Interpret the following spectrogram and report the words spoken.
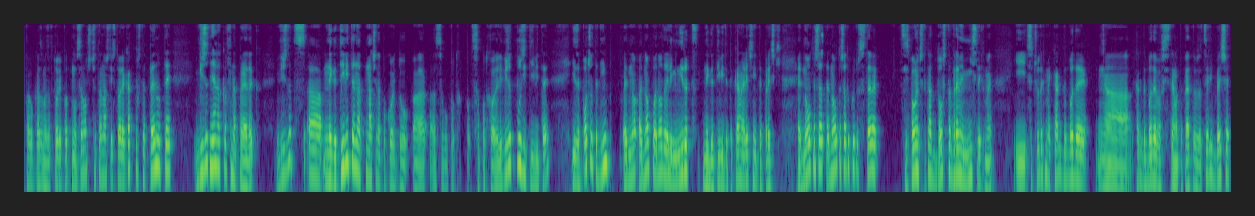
това го казваме за втори път, но все едно, че чета нашата история, как постепенно те виждат някакъв напредък, виждат а, негативите на начина по който а, са, го под, са подходили, виждат позитивите и започват един, едно, едно по едно да елиминират негативите, така наречените пречки. Едно от нещата, едно от нещата които с тебе си спомня, че така доста време мислехме и се чудехме как да бъде, а, как да бъде в системата приятел за цели, беше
